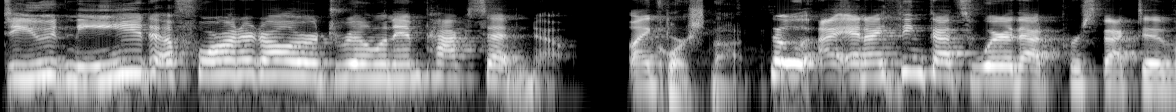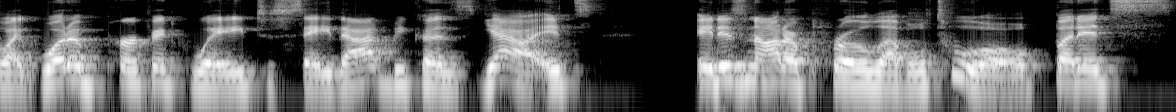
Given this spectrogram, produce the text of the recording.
do you need a $400 drill and impact set? No. Like, of course not. So, I, and I think that's where that perspective, like, what a perfect way to say that because, yeah, it's, it is not a pro level tool, but it's,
